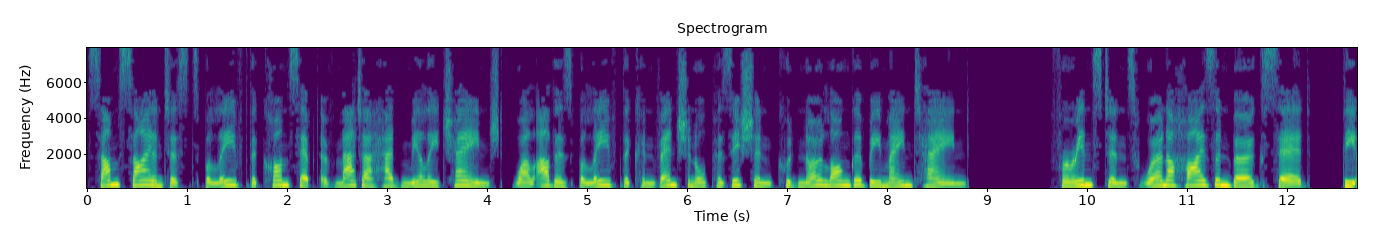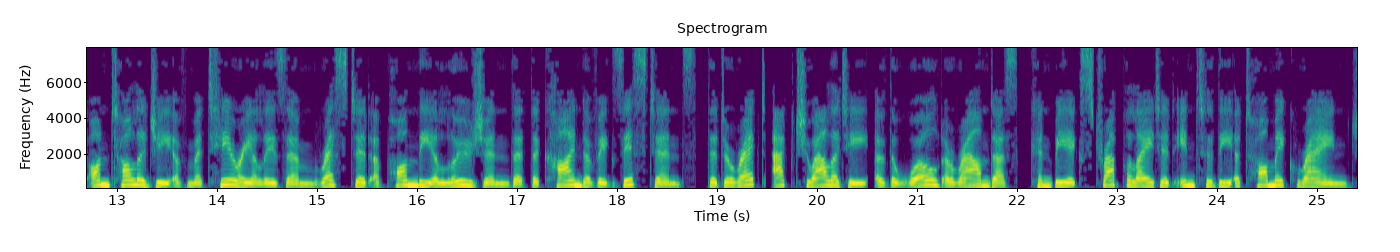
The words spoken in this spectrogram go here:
some scientists believed the concept of matter had merely changed, while others believed the conventional position could no longer be maintained. For instance Werner Heisenberg said, the ontology of materialism rested upon the illusion that the kind of existence, the direct actuality of the world around us, can be extrapolated into the atomic range.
